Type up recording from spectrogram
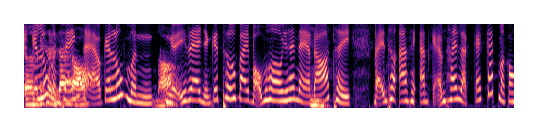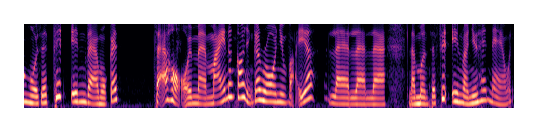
ờ, cái, cái lúc mình sáng đó. tạo cái lúc mình đó. nghĩ ra những cái thứ bay bổng hơn như thế nào đó thì bản thân anh thì anh cảm thấy là cái cách mà con người sẽ fit in vào một cái xã hội mà máy nó có những cái role như vậy á là là là là mình sẽ fit in vào như thế nào ấy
